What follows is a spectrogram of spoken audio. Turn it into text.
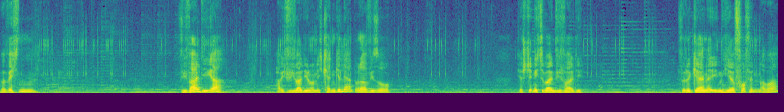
Über welchen... Vivaldi, ja. Habe ich Vivaldi noch nicht kennengelernt oder wieso? Hier steht nichts über einen Vivaldi. Ich würde gerne ihn hier vorfinden, aber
